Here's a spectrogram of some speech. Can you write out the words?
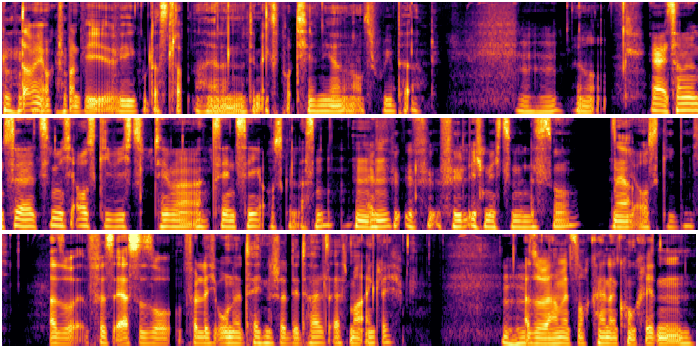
da bin ich auch gespannt, wie, wie gut das klappt nachher dann mit dem Exportieren hier aus Reaper. Mhm. Ja. Ja, jetzt haben wir uns ja ziemlich ausgiebig zum Thema CNC ausgelassen. Mhm. Äh, Fühle ich mich zumindest so, ja. wie ausgiebig. Also fürs erste so völlig ohne technische Details erstmal eigentlich. Mhm. Also wir haben jetzt noch keine konkreten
